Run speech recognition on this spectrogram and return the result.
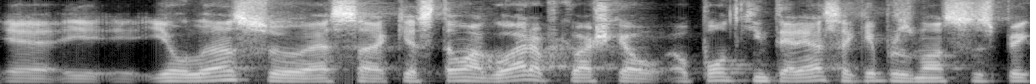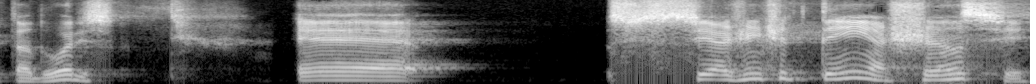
é, e, eu lanço essa questão agora, porque eu acho que é o, é o ponto que interessa aqui para os nossos espectadores, é se a gente tem a chance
